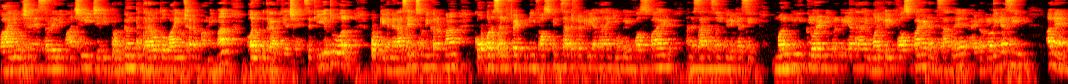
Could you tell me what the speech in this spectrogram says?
વાયુ છે, સડેલી માછલી જેવી દુર્ગંધ ધરાવતો વાયુ છે અને પાણીમાં અલ્પ દ્રાવ્ય છે. Is it clear to all okay અને રાસાયણિક સમીકરણમાં કોપર સલ્ફેટની ફોસ્ફિન સાથે પ્રક્રિયા થાય ક્યુપ્રિક ફોસ્ફાઇડ અને સાથે સલ્ફ્યુરિક એસિડ મર્ક્યુરી ક્લોરાઇડની પ્રક્રિયા થાય મર્ક્યુરી ફોસ્ફાઇડ અને સાથે હાઇડ્રોક્લોરિક એસિડ અને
